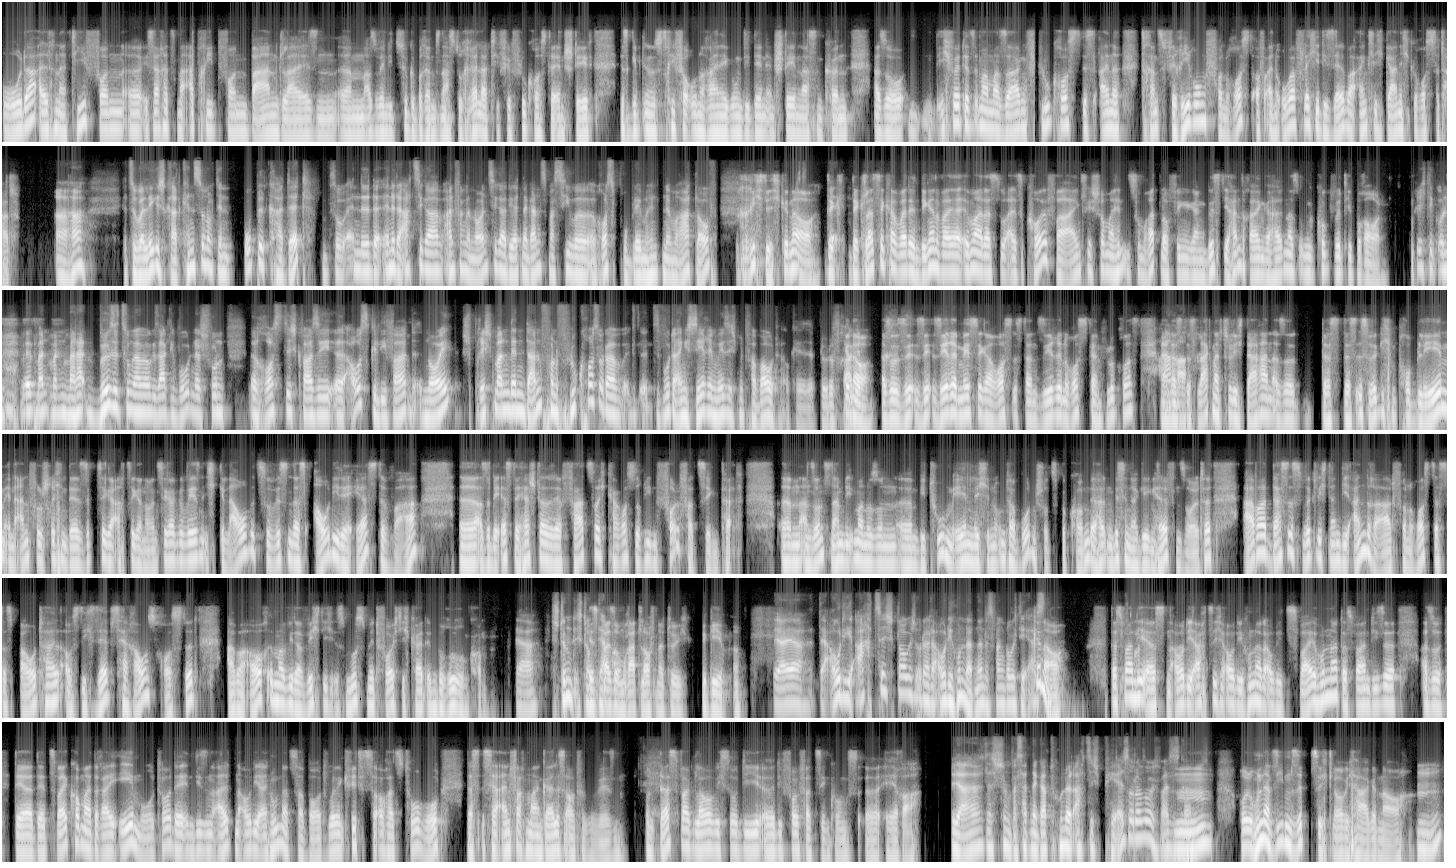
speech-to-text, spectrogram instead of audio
oder alternativ von, äh, ich sage jetzt mal, Abrieb von Bahngleisen. Ähm, also wenn die Züge bremsen, hast du relativ viel Flugrost, der entsteht. Es gibt Industrieverunreinigungen, die den entstehen lassen können. Also ich würde jetzt immer mal sagen, Flugrost ist eine Transferierung von Rost auf eine Oberfläche, die selber eigentlich gar nicht gerostet hat. Aha. Jetzt überlege ich gerade, kennst du noch den Opel Kadett? So Ende der, Ende der 80er, Anfang der 90er, die hat eine ganz massive Rostprobleme hinten im Radlauf. Richtig, genau. Der, der, Klassiker bei den Dingern war ja immer, dass du als Käufer eigentlich schon mal hinten zum Radlauf hingegangen bist, die Hand reingehalten hast und geguckt, wird die braun. Richtig. Und man, man, man hat böse Zungen haben wir gesagt, die wurden da schon äh, rostig quasi äh, ausgeliefert, neu. Spricht man denn dann von Flugrost oder das wurde eigentlich serienmäßig mit verbaut? Okay, blöde Frage. Genau. Also se serienmäßiger Rost ist dann Serienrost, kein Flugrost. Nein, das, das, lag natürlich daran, also das, das ist wirklich ein Problem in Anführungsstrichen der 70er, 80er, 90er gewesen. Ich glaube zu wissen, dass Audi der erste war, äh, also der erste Hersteller, der Fahrzeugkarosserien voll verzinkt hat. Ähm, ansonsten haben die immer nur so einen äh, Bitumen-ähnlichen Unterbodenschutz bekommen, der halt ein bisschen dagegen helfen sollte. Aber das ist wirklich dann die andere Art von Rost, dass das Bauteil aus sich selbst herausrostet, aber auch immer wieder wichtig, es muss mit Feuchtigkeit in Berührung kommen. Ja, stimmt. Ich glaube, ist bei so einem Radlauf natürlich gegeben. Ne? Ja, ja. Der Audi 80, glaube ich, oder der Audi 100, ne? Das waren, glaube ich, die ersten. Genau. Das waren die ersten. Audi 80, Audi 100, Audi 200. Das waren diese, also der, der 2,3 E-Motor, der in diesen alten Audi 100 verbaut wurde, den kriegst du auch als Turbo. Das ist ja einfach mal ein geiles Auto gewesen. Und das war, glaube ich, so die, äh, die Vollverzinkungsära. Ja, das stimmt. Was hat der gehabt? 180 PS oder so? Ich weiß es mhm. gar nicht. 177, glaube ich, haargenau. Mhm.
